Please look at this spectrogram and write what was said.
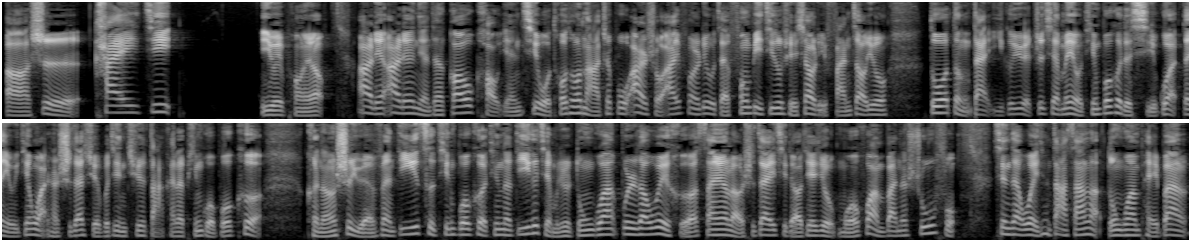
啊是开机一位朋友，二零二零年的高考延期，我偷偷拿着部二手 iPhone 六在封闭寄宿学校里烦躁又。多等待一个月，之前没有听播客的习惯，但有一天晚上实在学不进去，打开了苹果播客，可能是缘分。第一次听播客，听的第一个节目就是东关，不知道为何三月老师在一起聊天就魔幻般的舒服。现在我已经大三了，东关陪伴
